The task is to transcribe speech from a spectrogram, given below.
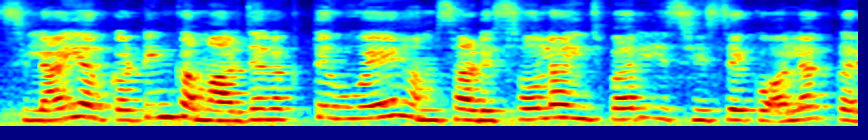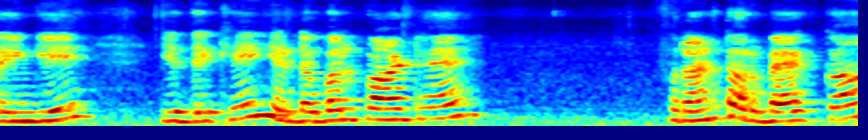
सिलाई और कटिंग का मार्जिन रखते हुए हम साढ़े सोलह इंच पर इस हिस्से को अलग करेंगे। ये देखें, ये डबल पार्ट है, फ्रंट और बैक का।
